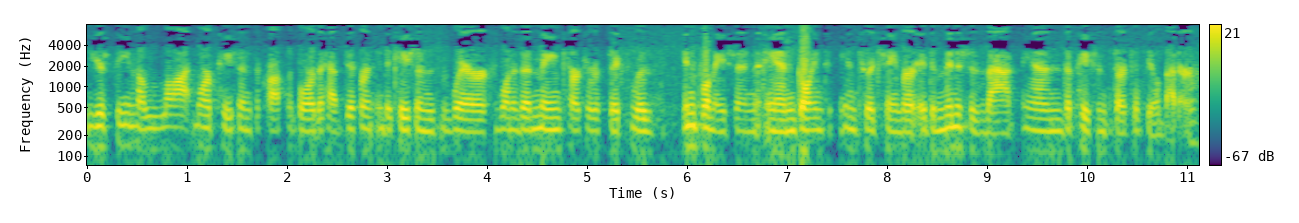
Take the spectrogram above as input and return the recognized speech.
you're seeing a lot more patients across the board that have different indications where one of the main characteristics was inflammation and going into a chamber, it diminishes that and the patients start to feel better.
